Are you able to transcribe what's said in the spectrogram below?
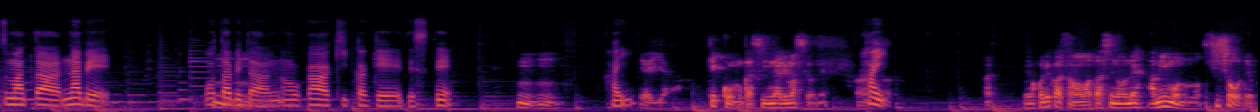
集まった鍋を食べたのがきっかけですね。うんうん。はい。いやいや、結構昔になりますよね。はい。はい、堀川さんは私のね、編み物の師匠でも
